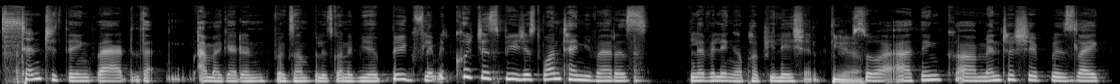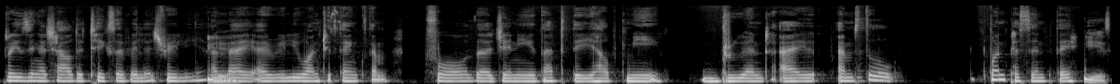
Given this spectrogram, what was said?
tend to think that that Armageddon, for example, is going to be a big flame. It could just be just one tiny virus leveling a population. Yeah. So I I think uh, mentorship is like raising a child. It takes a village, really, and Yeah. I, I really want to thank them for the journey that they helped me brew, and I I'm still one percent there. Yes.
